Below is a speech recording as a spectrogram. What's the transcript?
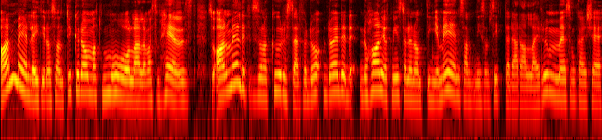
anmäl dig till något sånt. Tycker du om att måla eller vad som helst så anmäl dig till sådana kurser för då, då, är det, då har ni åtminstone någonting gemensamt, ni som sitter där alla i rummet som kanske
